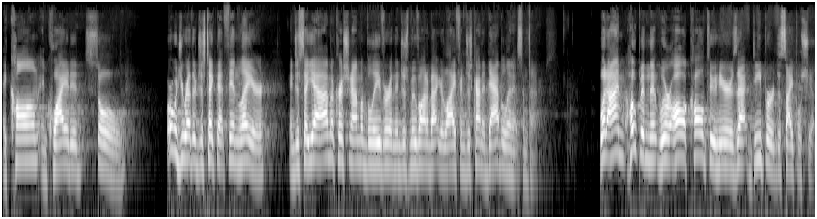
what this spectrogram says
a calm and quieted soul? Or would you rather just take that thin layer and just say, Yeah, I'm a Christian, I'm a believer, and then just move on about your life and just kind of dabble in it sometimes? What I'm hoping that we're all called to here is that deeper discipleship,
